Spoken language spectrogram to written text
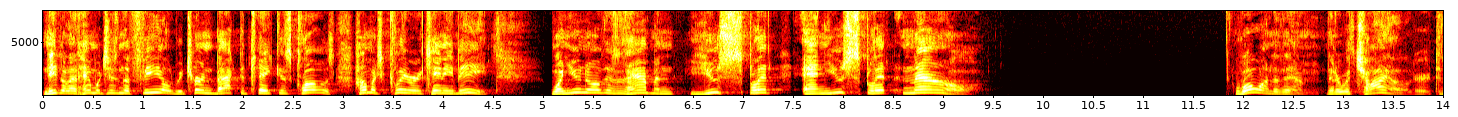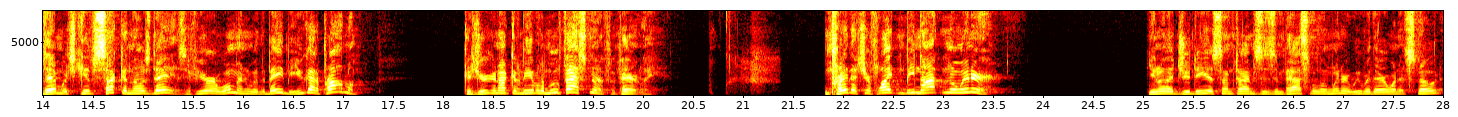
Neither let him which is in the field return back to take his clothes. How much clearer can he be? When you know this has happened, you split and you split now. Woe unto them that are with child, or to them which give suck in those days. If you're a woman with a baby, you got a problem. Because you're not going to be able to move fast enough, apparently. And pray that your flight and be not in the winter. You know that Judea sometimes is impassable in winter? We were there when it snowed.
